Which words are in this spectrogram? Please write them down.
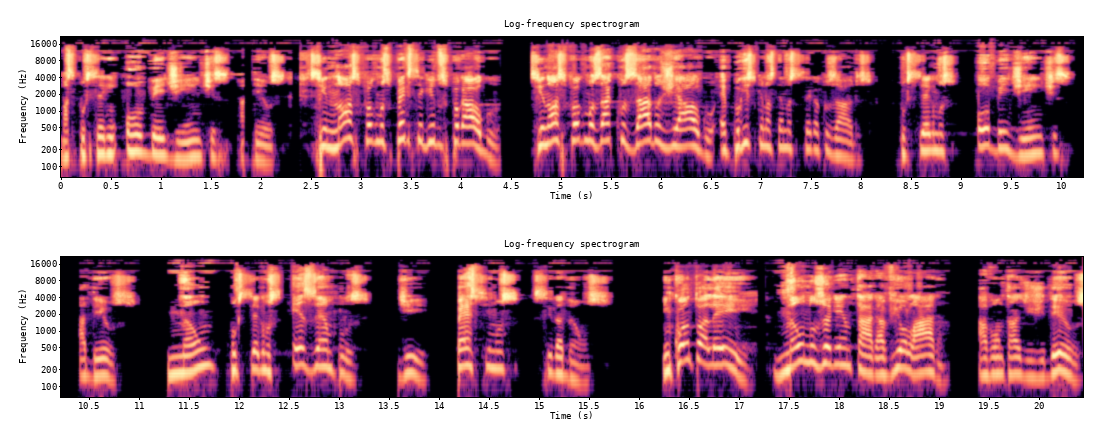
mas por serem obedientes a Deus. Se nós formos perseguidos por algo, se nós formos acusados de algo, é por isso que nós temos que ser acusados, por sermos obedientes a Deus, não por sermos exemplos de péssimos cidadãos. Enquanto a lei não nos orientar a violar a vontade de Deus,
